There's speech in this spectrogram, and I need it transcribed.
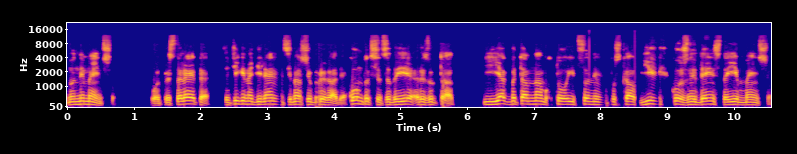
але не менше. От представляєте, це тільки на ділянці нашої бригади. В комплексі це дає результат. І як би там нам хто і це не пускав, їх кожен день стає менше.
